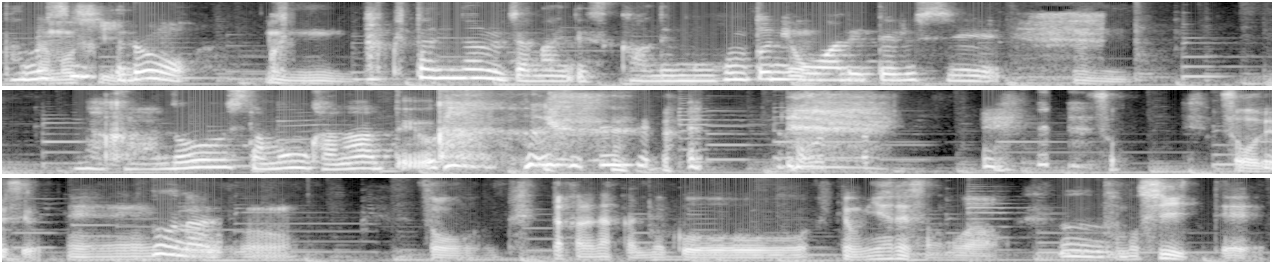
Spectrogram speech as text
楽しいけど、うんうん。くたくたになるじゃないですか。でも本当に追われてるし、うんだからどうしたもんかなっていう感じ。ですよね。そそうですよね。そうなんです。んそう。だからなんかね、こう、でも宮根さんはうん。楽しいって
